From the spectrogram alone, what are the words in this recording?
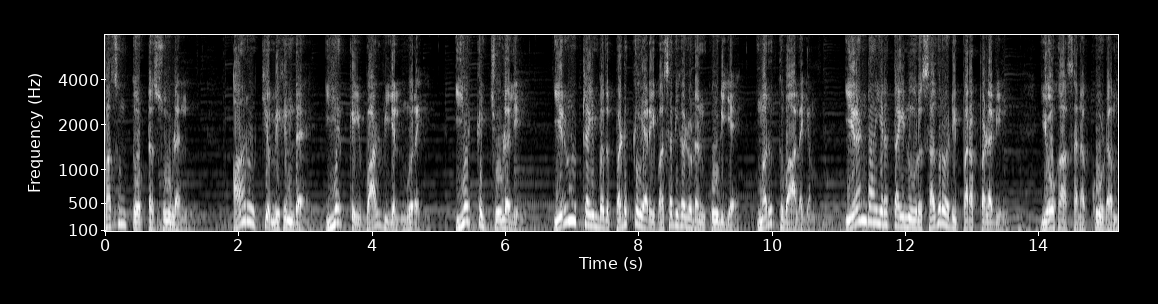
பசுந்தோட்ட சூழல். ஆரோக்கியம் மிகுந்த இயற்கை வாழ்வியல் முறை. இயற்கை சூழலில் இருநூற்றி ஐம்பது படுக்கை அறை வசதிகளுடன் கூடிய மருத்துவாலயம். இரண்டாயிரத்து ஐநூறு சதுர அடி பரப்பளவில் யோகாசன கூடம்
